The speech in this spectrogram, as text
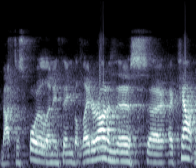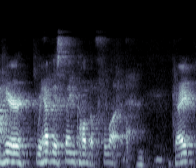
Not to spoil anything, but later on in this uh, account here, we have this thing called the flood. Okay?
